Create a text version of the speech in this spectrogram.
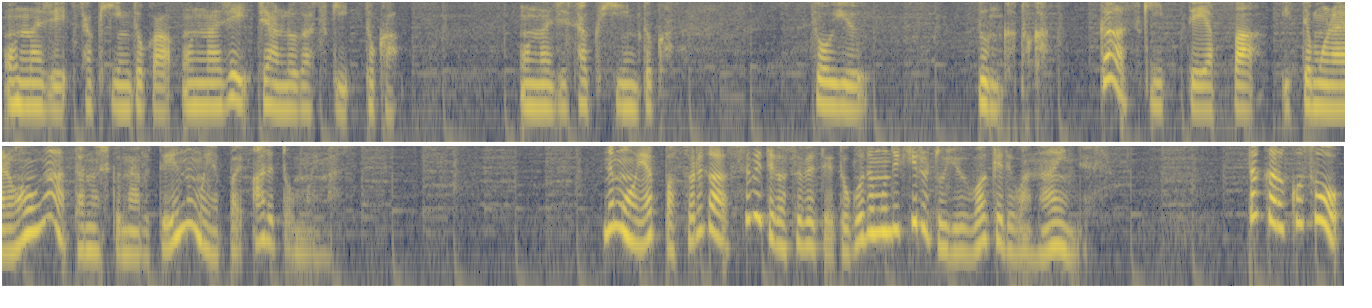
同じ作品とか同じジャンルが好きとか同じ作品とかそういう文化とかが好きってやっぱ言ってもらえる方が楽しくなるっていうのもやっぱりあると思います。でもやっぱそれが全てが全てどこでもできるというわけではないんです。だからこそ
